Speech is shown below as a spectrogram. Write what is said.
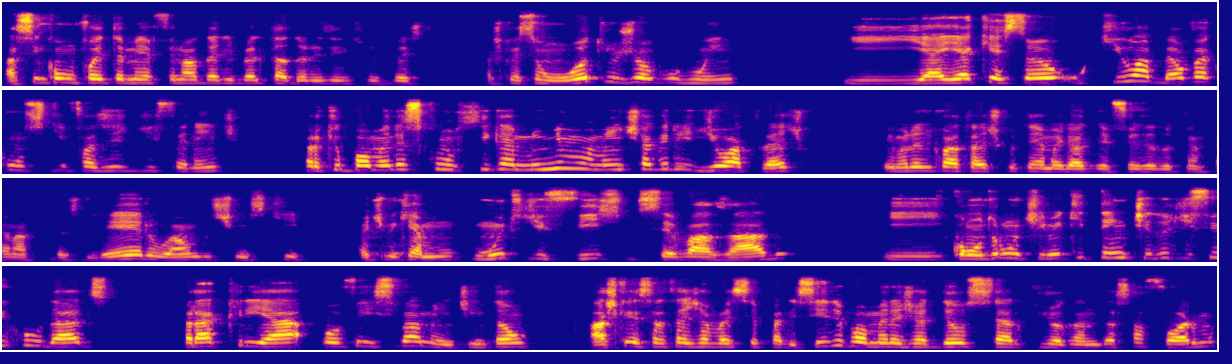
Assim como foi também a final da Libertadores entre os dois. Acho que vai ser um outro jogo ruim. E aí a questão é o que o Abel vai conseguir fazer de diferente para que o Palmeiras consiga minimamente agredir o Atlético. Lembrando que o Atlético tem a melhor defesa do Campeonato Brasileiro, é um dos times que é um time que é muito difícil de ser vazado e contra um time que tem tido dificuldades para criar ofensivamente. Então, acho que a estratégia vai ser parecida. O Palmeiras já deu certo jogando dessa forma,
